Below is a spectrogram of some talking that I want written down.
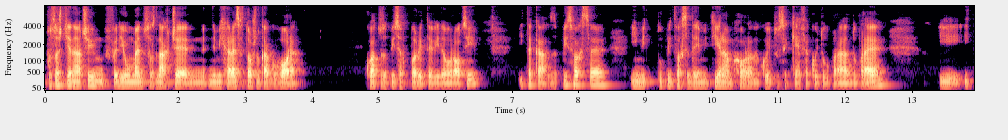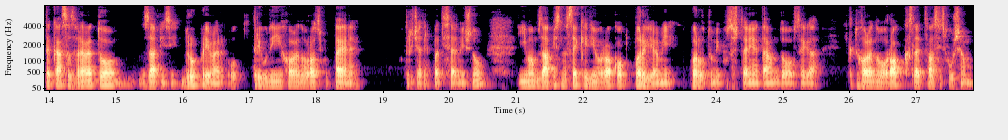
по същия начин в един момент осъзнах, че не, ми харесва точно как говоря, когато записах първите видеоуроци. И така, записвах се и опитвах се да имитирам хора, на които се кефя, които го правят добре. И, и така с времето записи. Друг пример. От 3 години ходя на уроци по пеене. 3-4 пъти седмично. И имам запис на всеки един урок от първия ми, първото ми посещение там до сега. И като ходя на урок, след това си слушам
